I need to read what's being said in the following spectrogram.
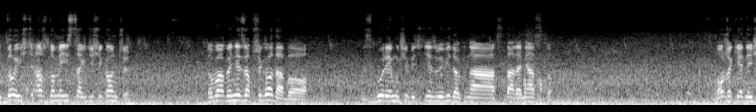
i dojść aż do miejsca, gdzie się kończy. To byłaby niezła przygoda, bo z góry musi być niezły widok na stare miasto. Może kiedyś.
